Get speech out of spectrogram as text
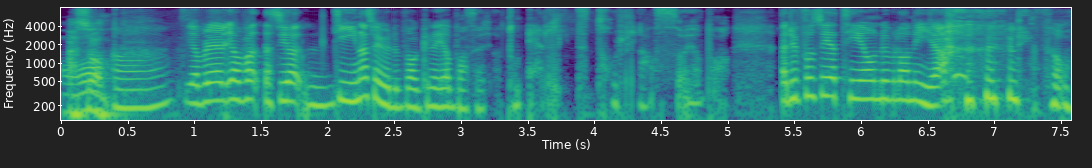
Alltså, Ja. Jag blev, jag, bara- alltså jag, Dina som jag gjorde bakgrunden, jag bara så här, de är lite torra alltså. Jag bara, ja, du får säga till om du vill ha nya. liksom.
